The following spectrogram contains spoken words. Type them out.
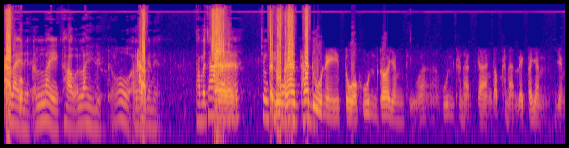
ครับอะไรเนี่ย อะไรข่าวอะไรเนี่ย โอ้อะไรครับกันเนี่ย ธรรมชาติแล้วนะฮะช่วงแต่สี่ดูโมงถ้าถ้าดูในตัวหุ้นก็ยังถือว่าหุ้นขนาดกลางกับขนาดเล็กก็ยังยัง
